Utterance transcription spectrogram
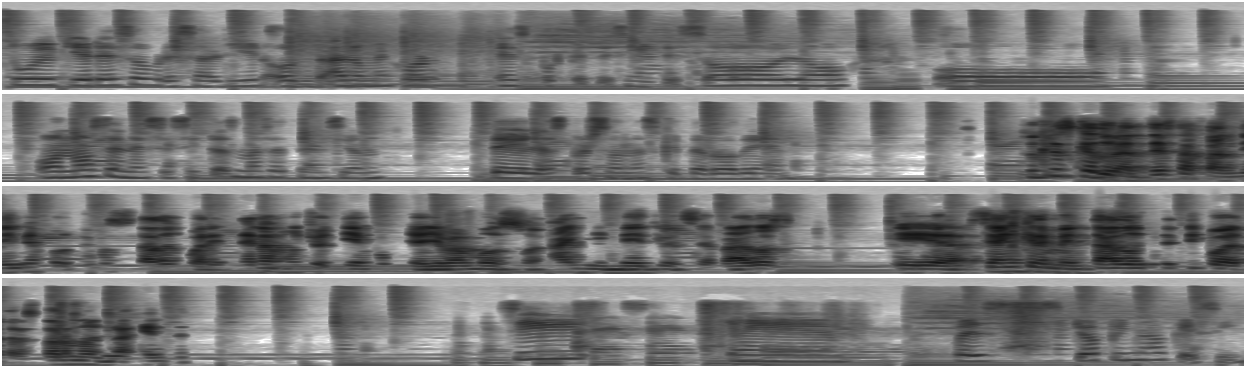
tú quieres sobresalir, o a lo mejor es porque te sientes solo, o, o no sé, necesitas más atención de las personas que te rodean. ¿Tú crees que durante esta pandemia, porque hemos estado en cuarentena mucho tiempo, ya llevamos año y medio encerrados, eh, se ha incrementado este tipo de trastorno en la gente? Sí, eh, pues yo opino que sí,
